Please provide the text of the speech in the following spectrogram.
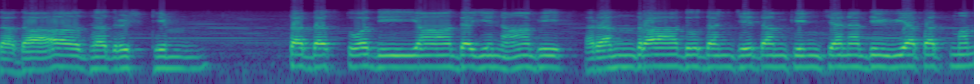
ददाधदृष्टिम् तदस्त्वदीयादयिनाभिरन्ध्रादुदञ्चितं किञ्चन दिव्यपद्मं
